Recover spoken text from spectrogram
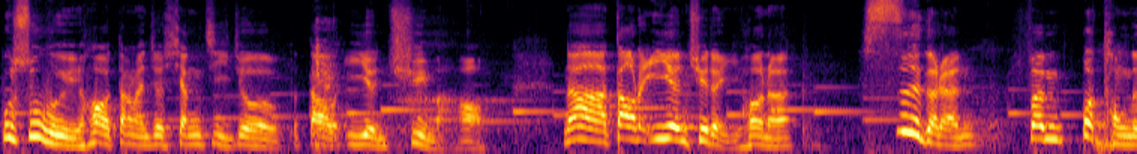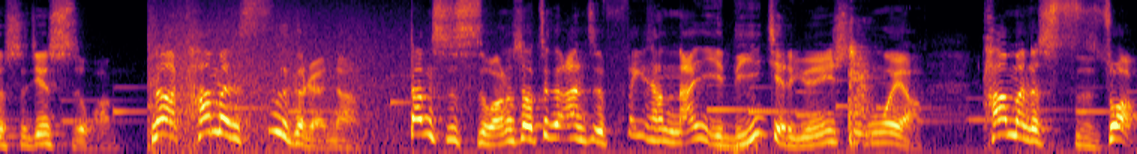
不舒服以后当然就相继就到医院去嘛，哦，那到了医院去了以后呢，四个人分不同的时间死亡。那他们四个人呢、当时死亡的时候，这个案子非常难以理解的原因，是因为啊，他们的死状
